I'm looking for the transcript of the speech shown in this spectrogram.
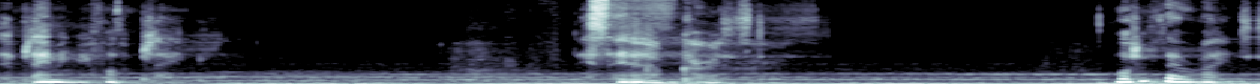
They're blaming me for the plague. They say that I'm cursed. What if they're right?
